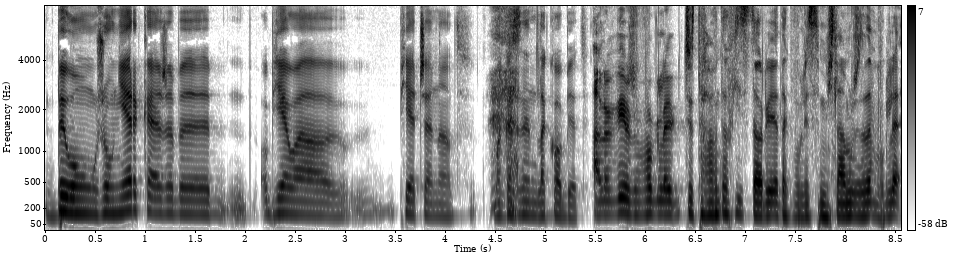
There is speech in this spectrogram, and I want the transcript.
byłą żołnierkę, żeby objęła pieczę nad magazynem dla kobiet. Ale wiesz, w ogóle czytałem tę historię, tak w ogóle sobie myślałem, że w ogóle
